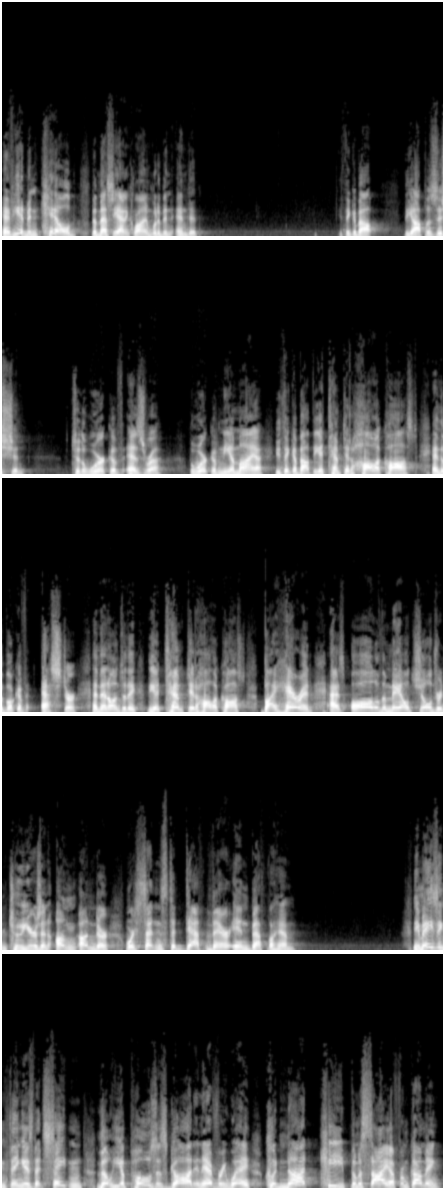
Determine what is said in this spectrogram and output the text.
And if he had been killed, the messianic line would have been ended. You think about the opposition to the work of Ezra the work of Nehemiah. You think about the attempted Holocaust in the book of Esther, and then on to the, the attempted Holocaust by Herod as all of the male children, two years and un, under, were sentenced to death there in Bethlehem. The amazing thing is that Satan, though he opposes God in every way, could not keep the Messiah from coming.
